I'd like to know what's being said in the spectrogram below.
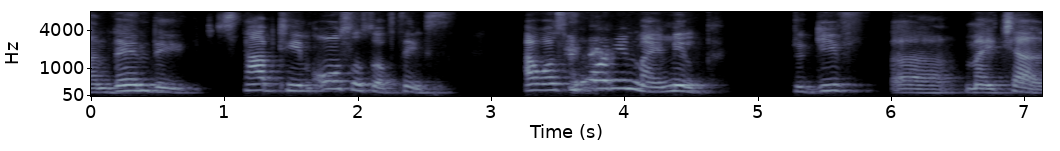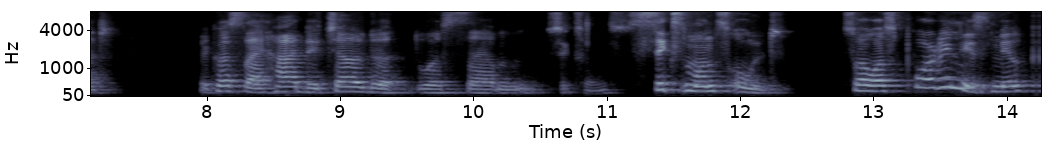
and then they stabbed him all sorts of things i was pouring my milk to give uh, my child because i had a child that was um, six months six months old so i was pouring his milk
